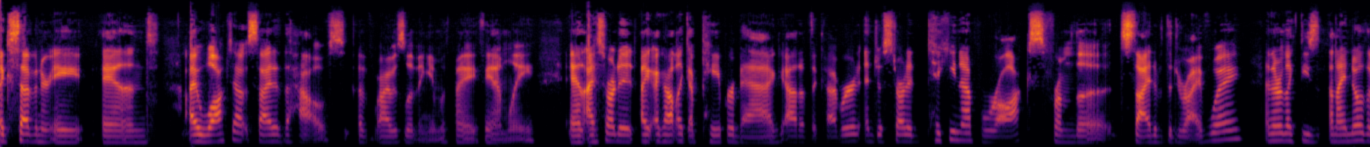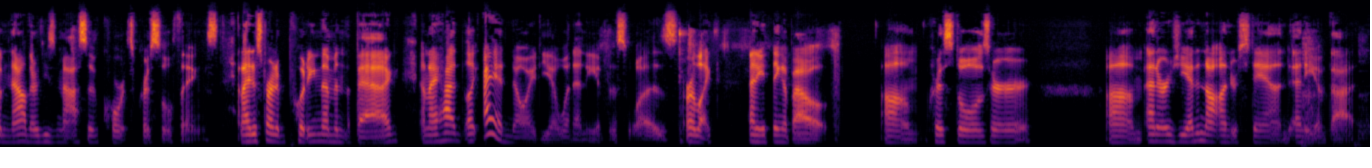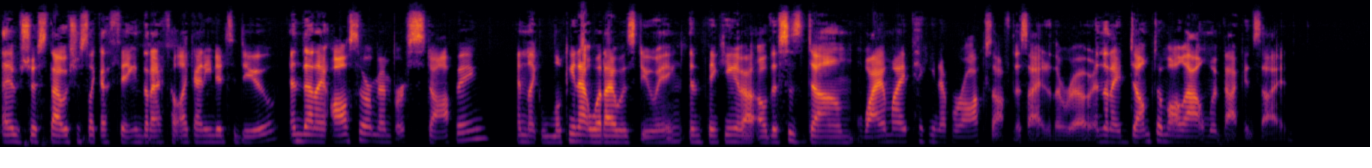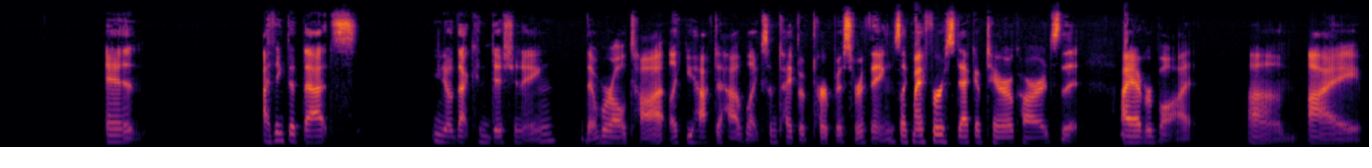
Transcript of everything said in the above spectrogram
like 7 or 8 and I walked outside of the house of where I was living in with my family and I started I, I, got like a paper bag out of the cupboard and just started picking up rocks from the side of the driveway and they're like these and I know them now they're these massive quartz crystal things and I just started putting them in the bag and I had like I had no idea what any of this was or like anything about um crystals or um, energy. I did not understand any of that. It was just that was just like a thing that I felt like I needed to do. And then I also remember stopping and like looking at what I was doing and thinking about, oh, this is dumb. Why am I picking up rocks off the side of the road? And then I dumped them all out and went back inside. And I think that that's, you know, that conditioning that we're all taught. Like you have to have like some type of purpose for things. Like my first deck of tarot cards that I ever bought um, I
